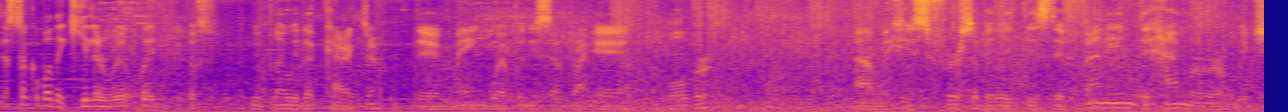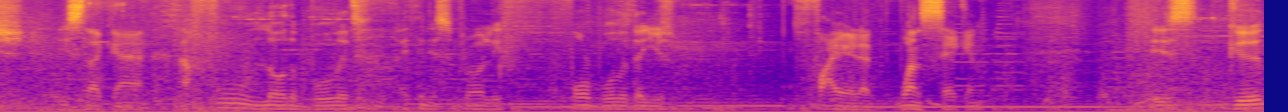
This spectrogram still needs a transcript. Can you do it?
let's talk about the killer real quick because we're playing with that character. The main weapon is a, a revolver. Um, his first ability is the fanning the hammer, which is like a, a full load of bullets. I think it's probably four bullets that you fire at one second. Is good,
